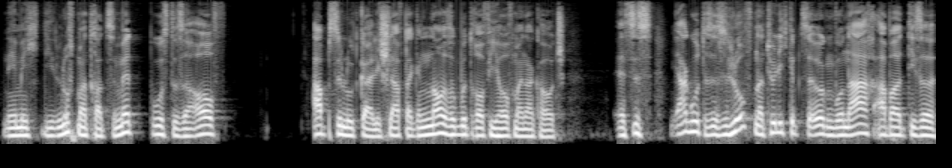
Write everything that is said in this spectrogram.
nehme ich die Luftmatratze mit, puste sie auf. Absolut geil. Ich schlafe da genauso gut drauf wie hier auf meiner Couch. Es ist, ja gut, es ist Luft, natürlich gibt es irgendwo nach, aber diese,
